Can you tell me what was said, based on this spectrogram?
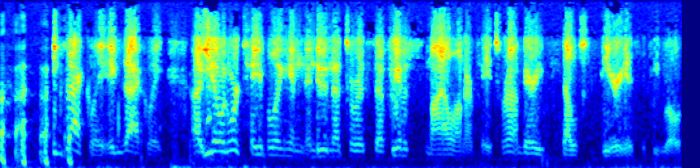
exactly, exactly. Uh, you know, when we're tabling and, and doing that sort of stuff, we have a smile on our face. We're not very self-serious, if you will.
